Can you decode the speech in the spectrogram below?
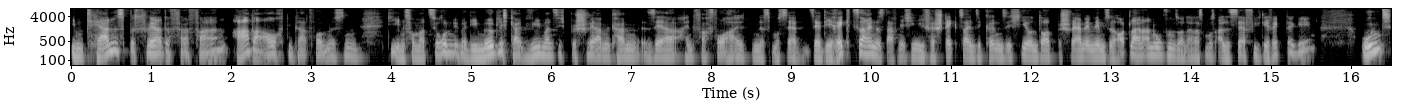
internes Beschwerdeverfahren, aber auch die Plattformen müssen die Informationen über die Möglichkeit, wie man sich beschweren kann, sehr einfach vorhalten. Es muss sehr, sehr direkt sein, es darf nicht irgendwie versteckt sein. Sie können sich hier und dort beschweren, indem Sie eine Hotline anrufen, sondern das muss alles sehr viel direkter gehen. Und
